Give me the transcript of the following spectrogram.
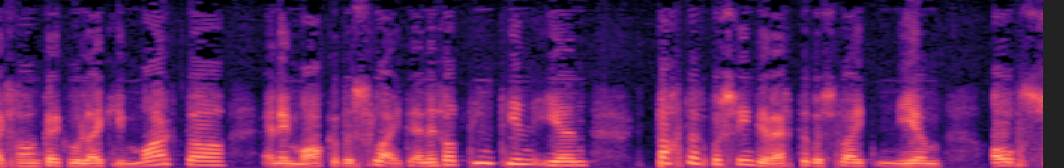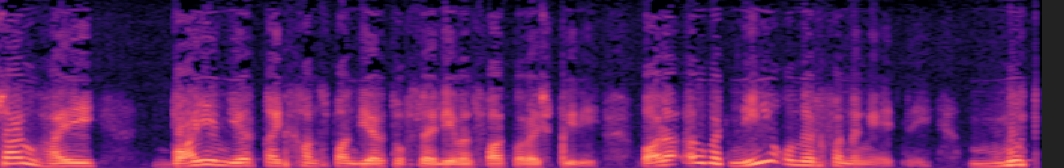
hy sal gaan kyk hoe lyk die mark daar en hy maak 'n besluit en hy sal 10 teen 1 80% die regte besluit neem al sou hy baie meer tyd gaan spandeer op sy lewensvatbaarheidstudie. Maar 'n ou wat nie ondervinding het nie, moet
